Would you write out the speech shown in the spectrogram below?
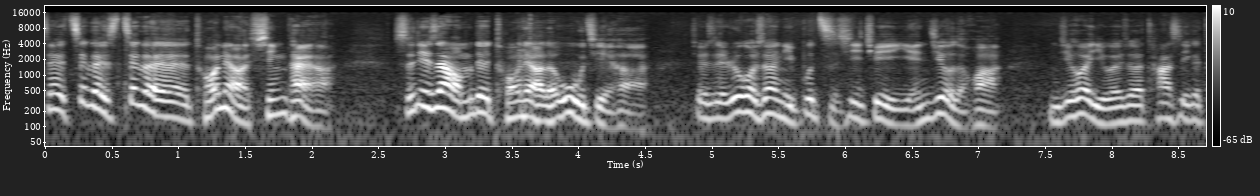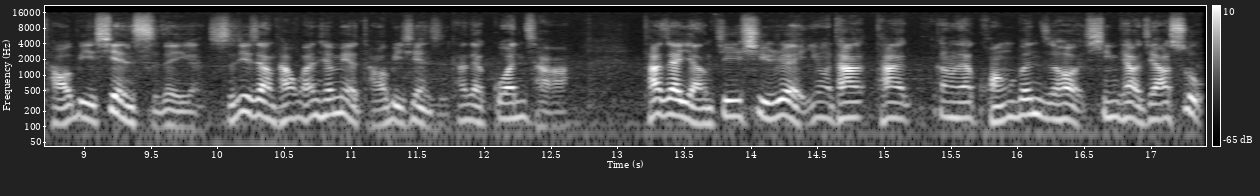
在这个这个鸵鸟心态啊，实际上我们对鸵鸟的误解哈。就是如果说你不仔细去研究的话，你就会以为说它是一个逃避现实的一个，实际上它完全没有逃避现实，它在观察，它在养精蓄锐，因为它它刚才狂奔之后心跳加速，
